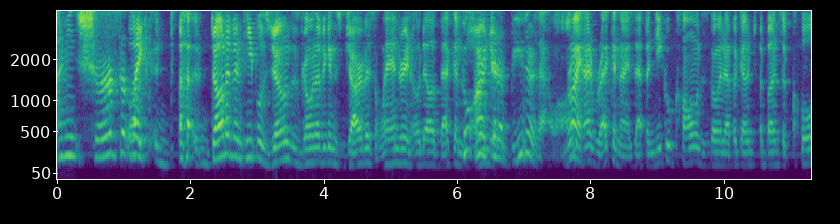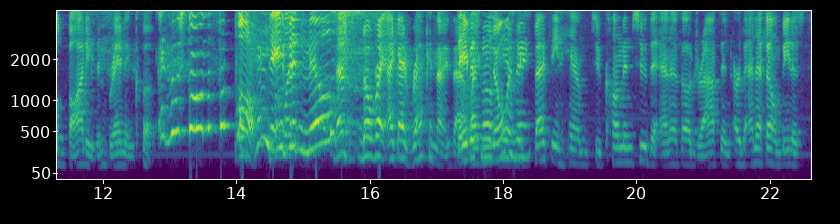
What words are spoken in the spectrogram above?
I mean, sure, but like, Like uh, Donovan Peoples Jones is going up against Jarvis Landry and Odell Beckham who Jr. aren't gonna be there that long, Right, I recognize that, but Nico Collins is going up against a bunch of cold bodies and Brandin Cooks. And who's throwing the football? Okay, Davis Mills. That's no right. Like I recognize that. Davis like, Mills, no one's expecting him to come into the NFL draft and or the NFL and beat us.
